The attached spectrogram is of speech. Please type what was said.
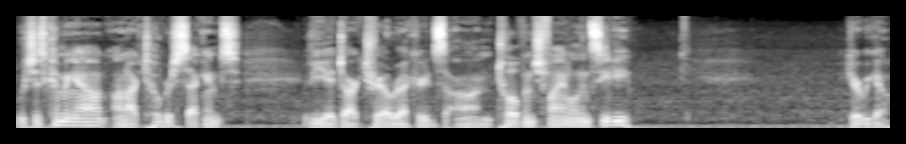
which is coming out on October second via Dark Trail Records on 12-inch vinyl and CD. Here we go.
